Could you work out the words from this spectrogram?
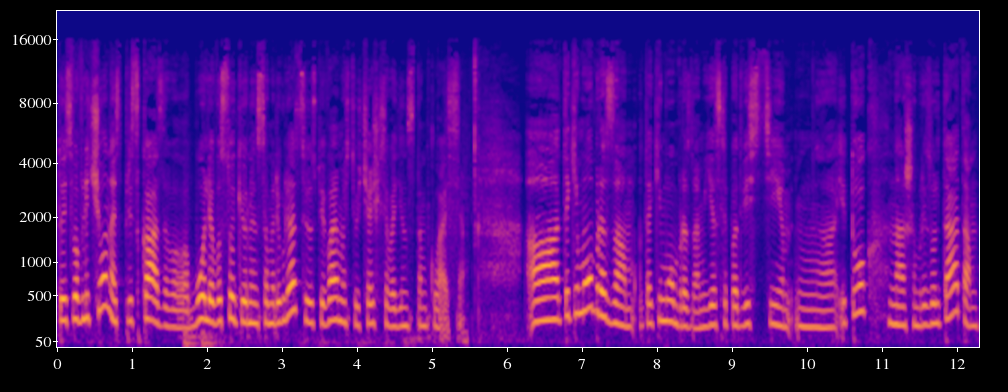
То есть вовлеченность предсказывала более высокий уровень саморегуляции и успеваемости учащихся в 11 классе. А, таким образом, таким образом, если подвести итог нашим результатам,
